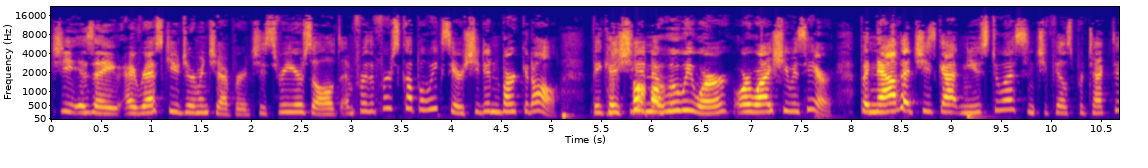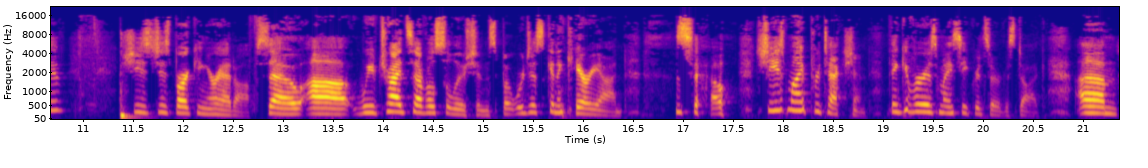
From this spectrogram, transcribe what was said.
She is a, a rescue German Shepherd. She's three years old, and for the first couple weeks here, she didn't bark at all because she didn't know who we were or why she was here. But now that she's gotten used to us and she feels protective, she's just barking her head off. So uh, we've tried several solutions, but we're just going to carry on. so she's my protection. Think of her as my Secret Service dog. Um,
